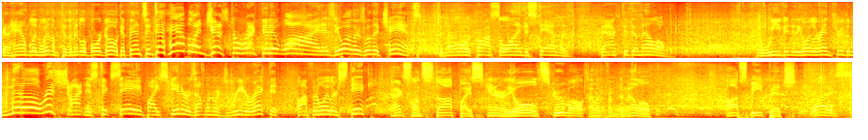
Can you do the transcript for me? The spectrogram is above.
Got Hamblin with him to the middle of Bourgault. To Benson. To Hamblin. Just directed it wide as the Oilers with a chance. DeMello across the line to Stanley. Back to DeMello. They'll weave into the Oiler end through the middle. Wrist shot and a stick save by Skinner as that one was redirected off an Oiler stick. Excellent stop by Skinner. The old screwball coming from DeMello. Off speed pitch. It Was.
